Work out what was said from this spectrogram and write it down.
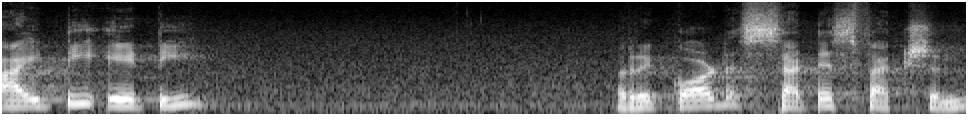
I T A T record satisfaction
